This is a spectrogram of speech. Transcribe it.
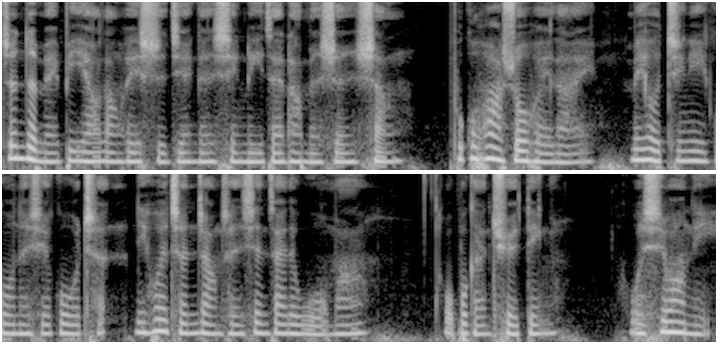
真的没必要浪费时间跟心力在他们身上。不过话说回来，没有经历过那些过程，你会成长成现在的我吗？我不敢确定。我希望你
